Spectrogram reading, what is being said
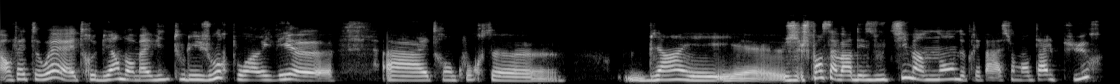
en fait, ouais, être bien dans ma vie de tous les jours pour arriver euh, à être en course euh, bien. Et, euh, je, pense avoir des outils maintenant de préparation mentale pure.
